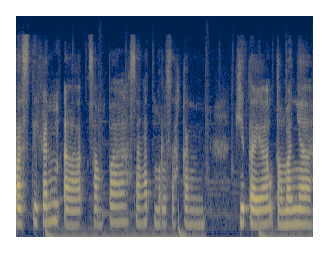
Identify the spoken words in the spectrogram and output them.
pastikan uh, sampah sangat merusakkan kita ya utamanya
